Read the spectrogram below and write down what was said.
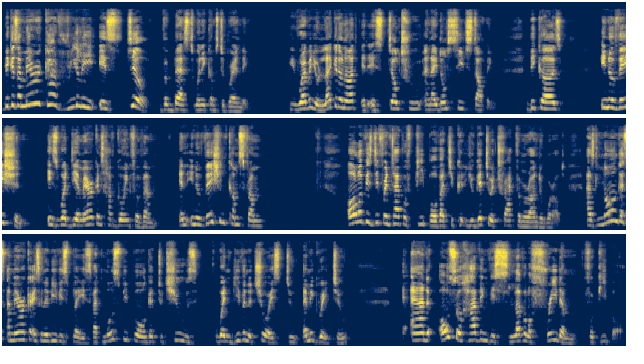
Because America really is still the best when it comes to branding. Whether you like it or not, it is still true. And I don't see it stopping because innovation is what the Americans have going for them. And innovation comes from all of these different type of people that you could, you get to attract from around the world. As long as America is going to be this place that most people get to choose when given a choice to emigrate to, and also having this level of freedom for people,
